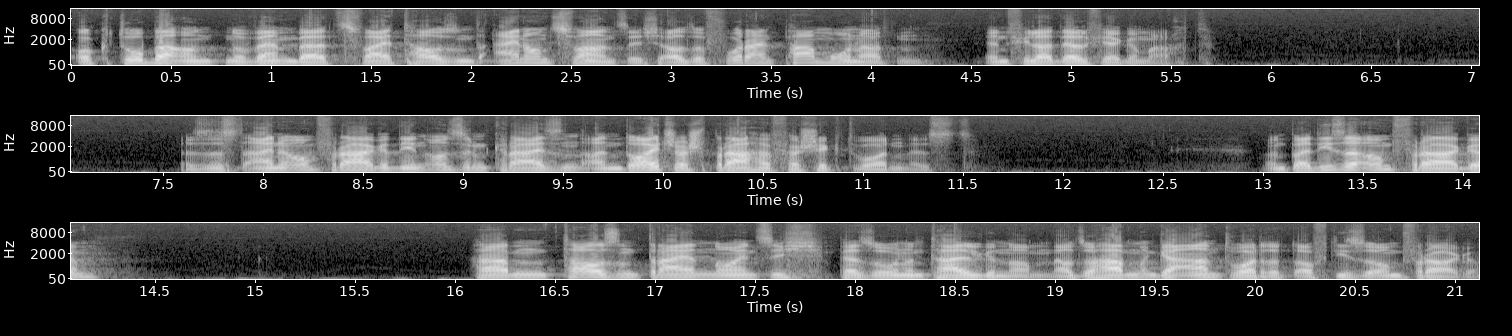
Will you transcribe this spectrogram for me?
Oktober und November 2021, also vor ein paar Monaten, in Philadelphia gemacht. Es ist eine Umfrage, die in unseren Kreisen an deutscher Sprache verschickt worden ist. Und bei dieser Umfrage haben 1093 Personen teilgenommen, also haben geantwortet auf diese Umfrage.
